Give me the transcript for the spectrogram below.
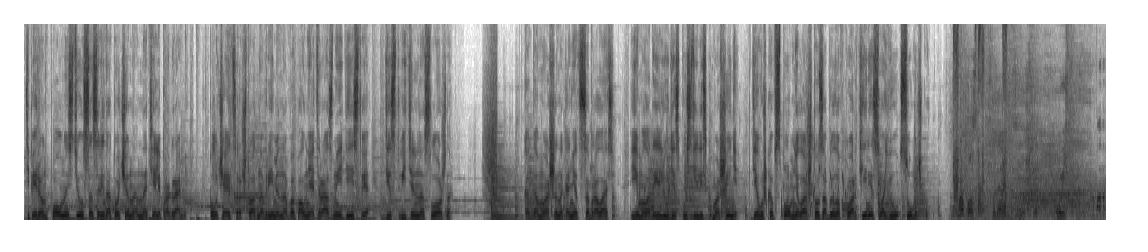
Теперь он полностью сосредоточен на телепрограмме. Получается, что одновременно выполнять разные действия действительно сложно. Когда Маша наконец собралась, и молодые люди спустились к машине, девушка вспомнила, что забыла в квартире свою сумочку. Подожди. Ой, а,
